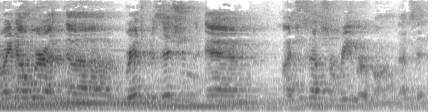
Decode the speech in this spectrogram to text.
right now we're at the bridge position and I just have some reverb on, that's it.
